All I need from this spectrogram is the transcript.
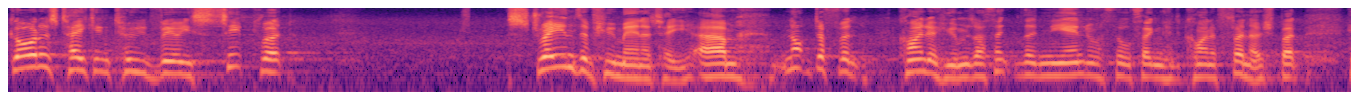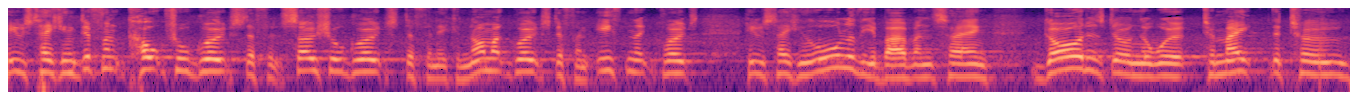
God is taking two very separate strands of humanity, um, not different kind of humans. I think the Neanderthal thing had kind of finished, but he was taking different cultural groups, different social groups, different economic groups, different ethnic groups. He was taking all of the above and saying, God is doing a work to make the two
